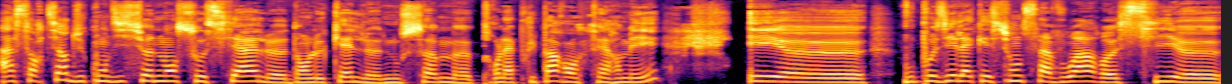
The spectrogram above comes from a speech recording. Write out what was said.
à sortir du conditionnement social dans lequel nous sommes pour la plupart enfermés. Et euh, vous posiez la question de savoir euh, si euh,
